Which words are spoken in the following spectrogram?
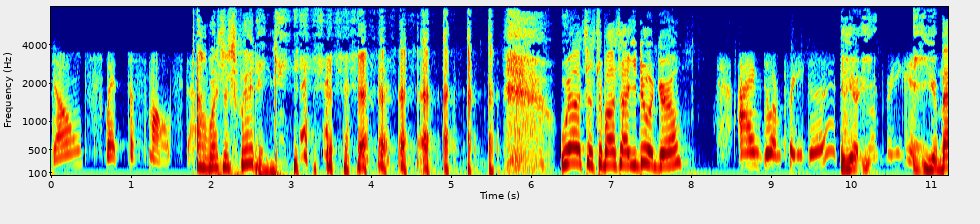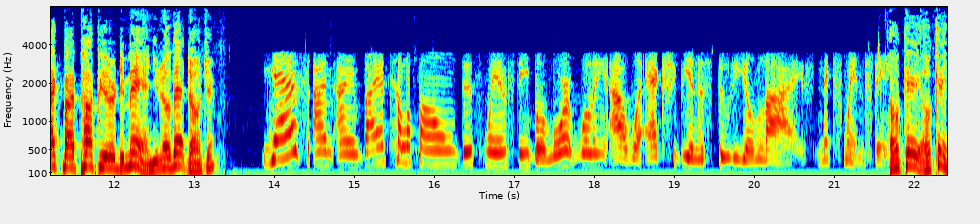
"Don't sweat the small stuff." I wasn't sweating. well, Sister Moss, how you doing, girl? I'm doing pretty good. I'm You're, doing pretty good. you're back by popular demand. You know that, don't you? Yes, I'm I'm via telephone this Wednesday, but Lord willing, I will actually be in the studio live next Wednesday. Okay, okay.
